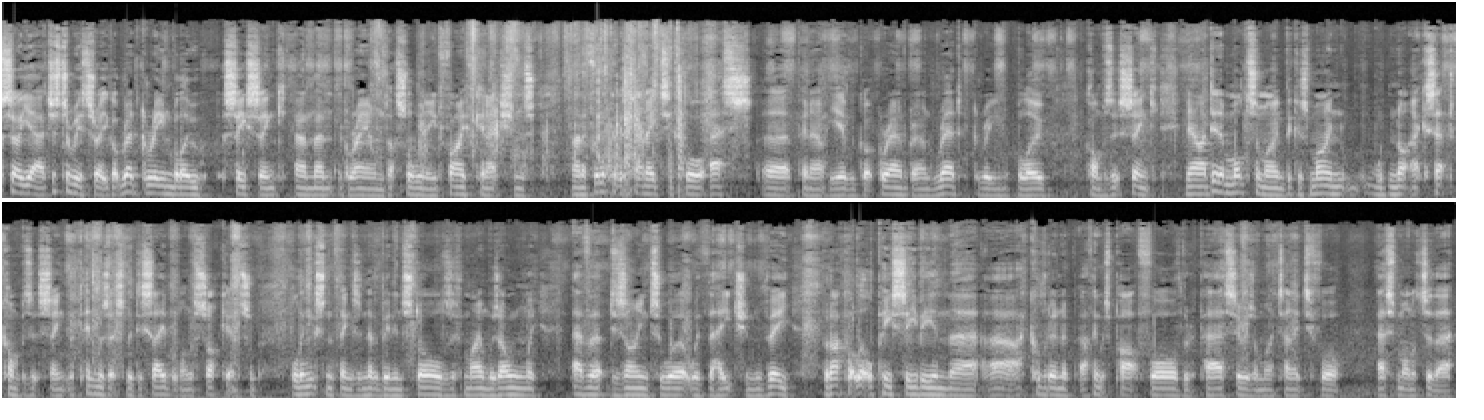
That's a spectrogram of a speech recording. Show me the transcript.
So yeah, just to reiterate, you've got red, green, blue, C-Sync, and then ground. That's all we need, five connections. And if we look at the 1084S uh, pin out here, we've got ground, ground, red, green, blue, composite sync. Now I did a mod to mine because mine would not accept composite sync. The pin was actually disabled on the socket and some links and things had never been installed as if mine was only ever designed to work with the H and V. But I put a little PCB in there. Uh, I covered in, a, I think it was part four of the repair series on my 1084 S monitor there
